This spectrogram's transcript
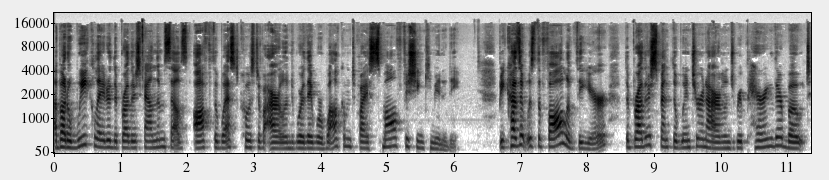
About a week later, the brothers found themselves off the west coast of Ireland where they were welcomed by a small fishing community. Because it was the fall of the year, the brothers spent the winter in Ireland repairing their boat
